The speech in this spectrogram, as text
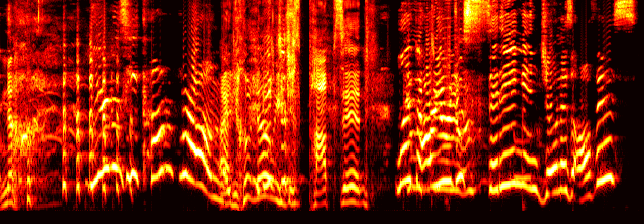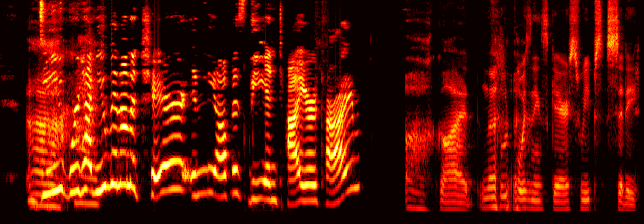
No, Where does he come from? i don't know he just pops in Like, are you just sitting in Jonah's office? Do you, uh, were, have you been on a chair in the office the entire time? Oh god, food poisoning scare sweeps city.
